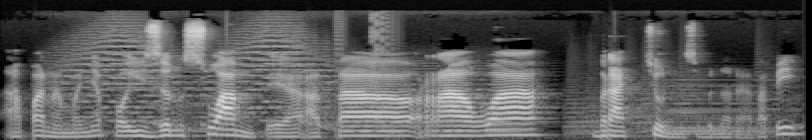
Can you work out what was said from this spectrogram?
apa namanya poison swamp ya atau rawa beracun sebenarnya. Tapi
